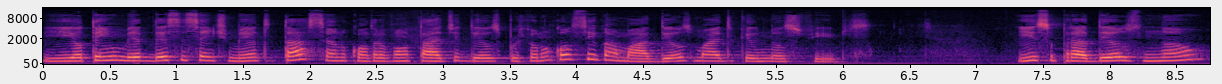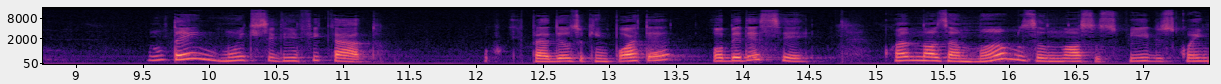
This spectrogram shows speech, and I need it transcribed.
e eu tenho medo desse sentimento estar tá sendo contra a vontade de Deus, porque eu não consigo amar a Deus mais do que os meus filhos. Isso para Deus não não tem muito significado. Para Deus o que importa é obedecer. Quando nós amamos os nossos filhos com,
